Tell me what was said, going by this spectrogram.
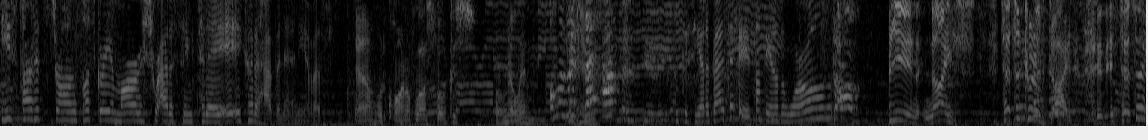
You started strong, plus Grey and Marsh were out of sync today. It, it could have happened to any of us. Yeah, would Kwan have lost focus? Or Millin? Oh my god, Big you? that happens, dude. Lucas, you had a bad day. It's not the end of the world. Stop being nice. Tessa could have died. If, if Tessa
